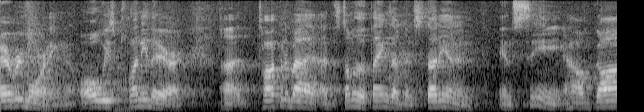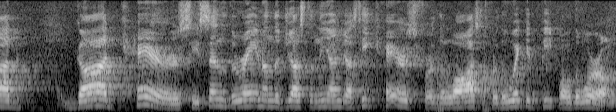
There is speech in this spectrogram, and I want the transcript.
Every morning, always plenty there. Uh, talking about uh, some of the things I've been studying and, and seeing how God God cares. He sends the rain on the just and the unjust. He cares for the lost, for the wicked people of the world.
